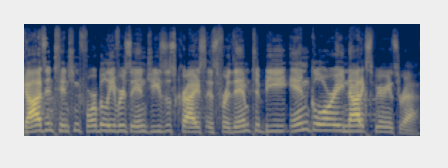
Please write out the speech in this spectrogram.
God's intention for believers in Jesus Christ is for them to be in glory, not experience wrath.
